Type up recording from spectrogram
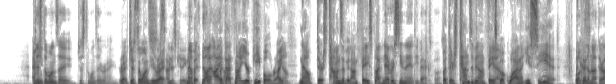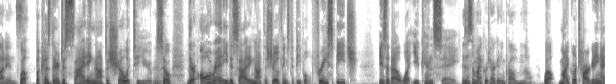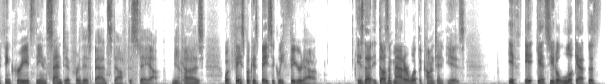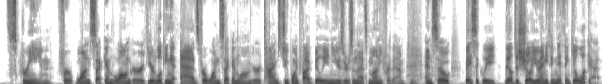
I just mean- the ones I just the ones I write. Right, just the ones you Just- write. I'm just kidding. No, but, no, but, I- but that's not your people, right? No. Now, there's tons of it on Facebook. I've never seen an anti-vax post. but there's tons of it on Facebook. Why don't you see it? well, because I'm not their audience. Well, because they're deciding not to show it to you. So they're already deciding not to show things to people. Free speech is about what you can say. is this a micro-targeting problem though? Well, micro targeting, I think, creates the incentive for this bad stuff to stay up because what Facebook has basically figured out is that it doesn't matter what the content is. If it gets you to look at the screen for one second longer, you're looking at ads for one second longer times 2.5 billion users, and that's money for them. Hmm. And so basically, they'll just show you anything they think you'll look at.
